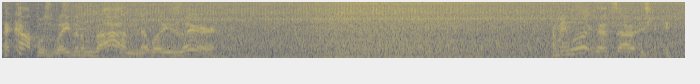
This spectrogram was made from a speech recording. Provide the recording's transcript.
That cop was waving them by and nobody's there. I mean, look, that's... Uh,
